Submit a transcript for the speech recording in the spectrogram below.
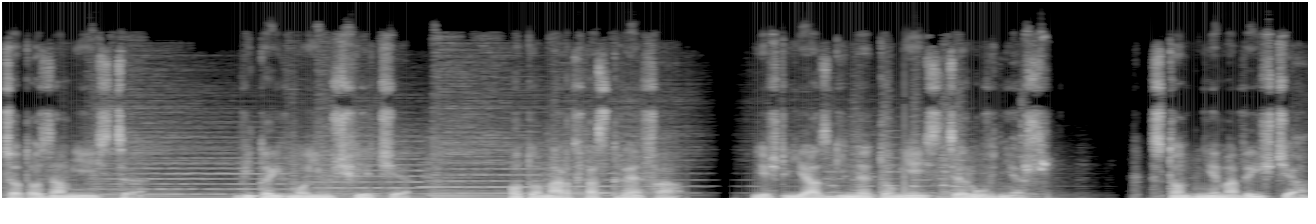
Co to za miejsce? Witaj w moim świecie. Oto martwa strefa. Jeśli ja zginę to miejsce również. Stąd nie ma wyjścia.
